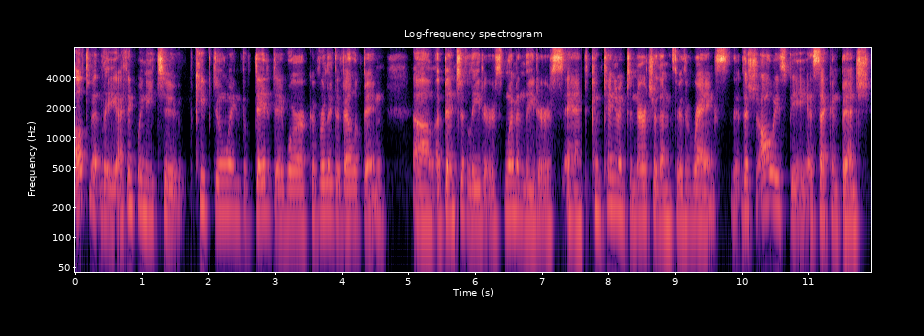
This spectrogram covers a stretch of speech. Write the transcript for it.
ultimately, I think we need to keep doing the day to day work of really developing um, a bench of leaders, women leaders, and continuing to nurture them through the ranks. There should always be a second bench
